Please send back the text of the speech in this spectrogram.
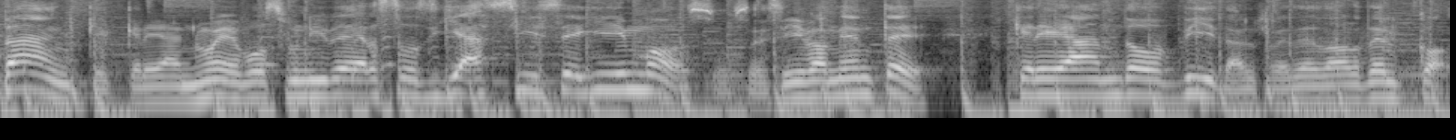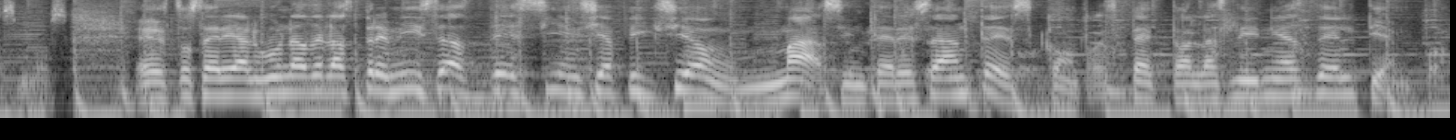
Bang que crea nuevos universos y así seguimos sucesivamente? Creando vida alrededor del cosmos. Esto sería alguna de las premisas de ciencia ficción más interesantes con respecto a las líneas del tiempo.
